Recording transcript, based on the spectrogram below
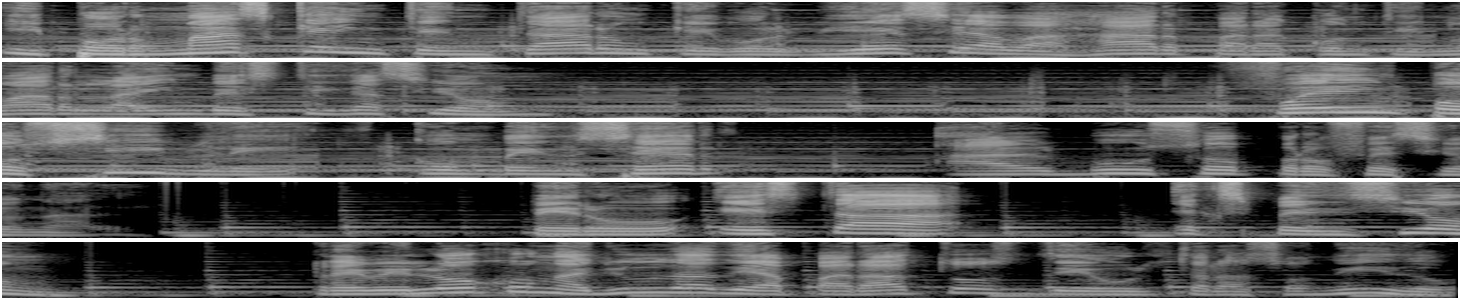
Y por más que intentaron que volviese a bajar para continuar la investigación, fue imposible convencer al buzo profesional. Pero esta expedición reveló con ayuda de aparatos de ultrasonido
